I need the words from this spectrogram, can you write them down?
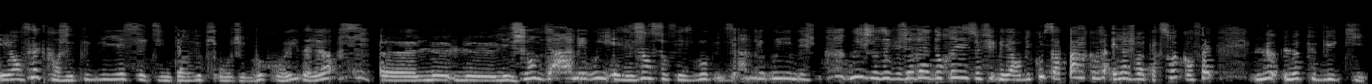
Et en fait, quand j'ai publié cette interview, où j'ai beaucoup ri d'ailleurs, euh, le, le, les gens me disent ah mais oui, et les gens sur Facebook me disent ah mais oui, mais je, oui, j'avais adoré ce film. Et alors du coup, ça part comme ça. Et là, je m'aperçois qu'en fait, le, le public qui,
